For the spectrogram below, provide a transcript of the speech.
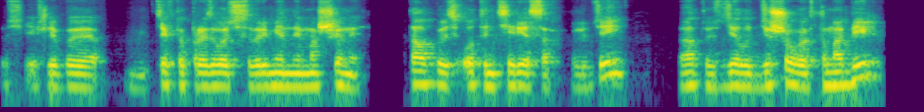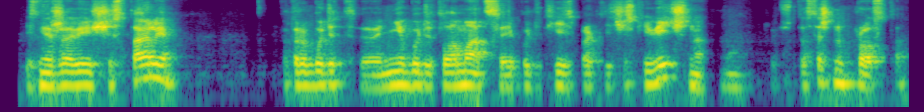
То есть если бы те, кто производит современные машины, сталкивались от интересов людей, да, то есть сделать дешевый автомобиль из нержавеющей стали, который будет, э, не будет ломаться и будет ездить практически вечно, ну, то есть достаточно просто.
